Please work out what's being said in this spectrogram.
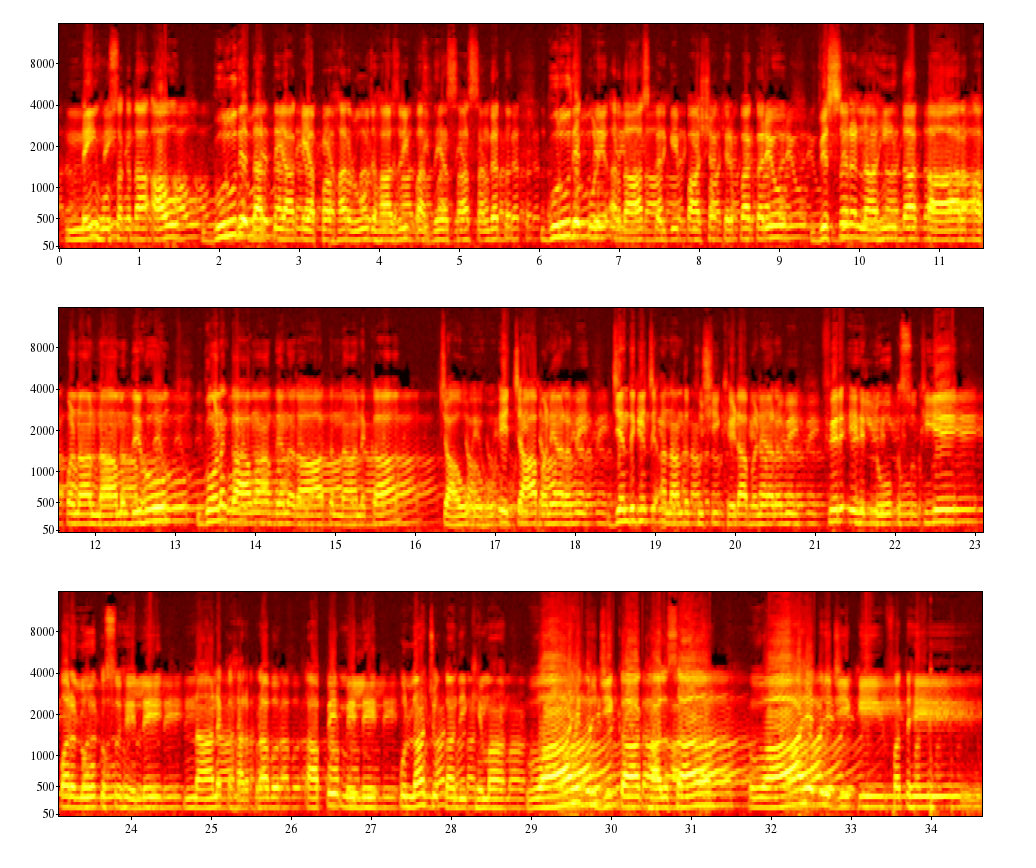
ਨਹੀਂ ਹੋ ਸਕਦਾ। ਆਓ ਗੁਰੂ ਦੇ ਦਰ ਤੇ ਆ ਕੇ ਆਪਾਂ ਹਰ ਰੋਜ਼ ਹਾਜ਼ਰੀ ਭਰਦੇ ਹਾਂ ਸਾਧ ਸੰਗਤ। ਗੁਰੂ ਦੇ ਕੋਲੇ ਅਰਦਾਸ ਕਰਕੇ ਪਾਸ਼ਾ ਕਿਰਪਾ ਕਰਿਓ। ਵਿਸਰ ਨਾਹੀ ਦਾ ਤਾਰ ਆਪਣਾ ਨਾਮ ਦੇਹੋ ਗੁਣ ਗਾਵਾਂ ਦਿਨ ਰਾਤ ਨਾਨਕਾ। ਚਾਓ ਇਹੋ ਇਹ ਚਾਹ ਬਣਿਆ ਰਵੇ ਜ਼ਿੰਦਗੀ 'ਚ ਆਨੰਦ ਖੁਸ਼ੀ ਖੇੜਾ ਬਣਿਆ ਰਵੇ ਫਿਰ ਇਹ ਲੋਕ ਸੁਖੀਏ ਪਰ ਲੋਕ ਸੁਹੇਲੇ ਨਾਨਕ ਹਰ ਪ੍ਰਭ ਆਪੇ ਮੇਲੇ ਭੁੱਲਾਂ ਚੁੱਕਾਂ ਦੀ ਖਿਮਾ। ਵਾਹਿਗੁਰੂ ਜੀ ਕਾ ਖਾਲਸਾ ਵਾਹਿਗੁਰੂ ਜੀ ਕੀ ਫਤਿਹ।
